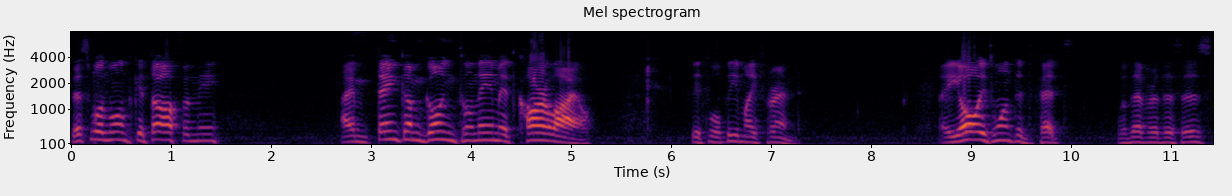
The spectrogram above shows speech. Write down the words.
This one won't get off of me. I think I'm going to name it Carlisle. It will be my friend. Uh, I always wanted pets, whatever this is.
